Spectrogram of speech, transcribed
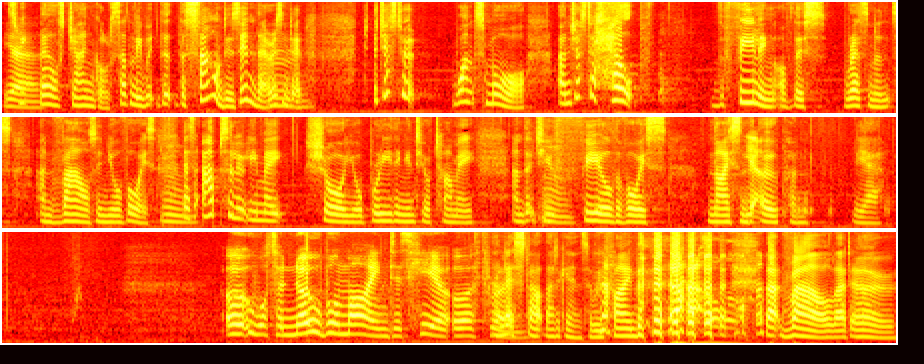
Yeah. Sweet bells jangled. Suddenly we- the, the sound is in there, not it? Mm. Just do it once more. And just to help the feeling of this resonance and vowels in your voice, mm. let's absolutely make sure you're breathing into your tummy and that you mm. feel the voice nice and Yeah. open. Yeah. Oh, what a noble mind is here o'erthrown. And let's start that again so we find that vowel, that O.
